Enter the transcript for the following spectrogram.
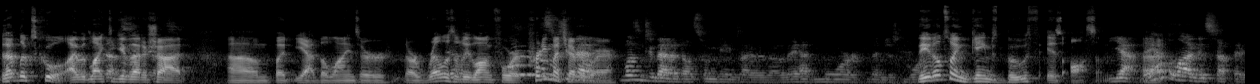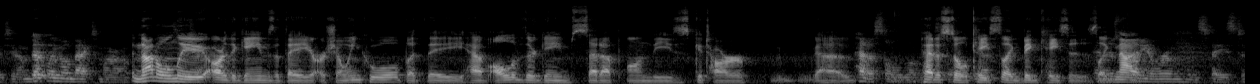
But that looks cool. I would like to give that a shot. Um, but yeah, the lines are are relatively Yeah. long for it, pretty much too bad- everywhere. wasn't too bad Adult Swim games either, though. They had more than just one. The Adult Swim Games booth is awesome. Yeah, they Uh, have a lot of good stuff there too. I'm definitely going back tomorrow. not only are the games that they are showing cool, but they have all of their games set up on these guitar uh, Pedestals. pedestal like, case, yeah. like big cases, And like there's not. plenty of room and space to.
